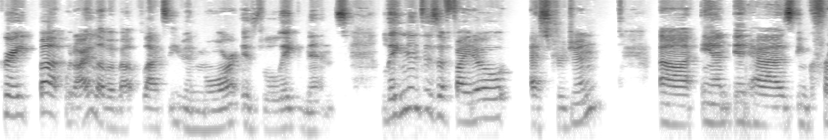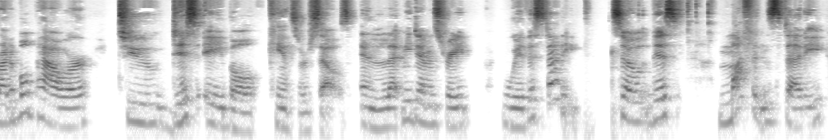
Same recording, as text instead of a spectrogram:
Great. But what I love about flax even more is lignans. Lignans is a phytoestrogen, uh, and it has incredible power to disable cancer cells. And let me demonstrate with a study. So, this Muffin study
